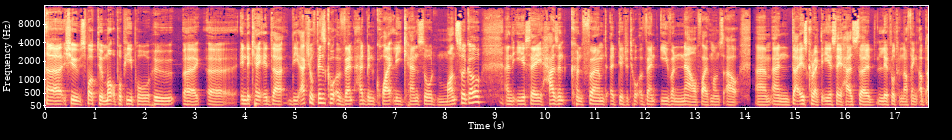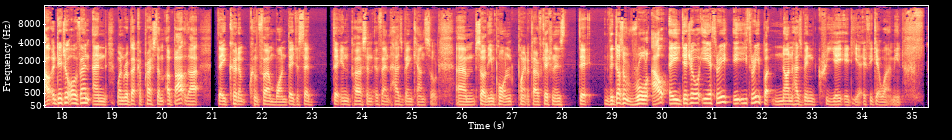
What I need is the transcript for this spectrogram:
uh, she spoke to multiple people who uh, uh, indicated that the actual physical event had been quietly cancelled months ago, and the ESA hasn't confirmed a digital event even now, five months out. Um, and that is correct. The ESA has said little to nothing about a digital event, and when Rebecca pressed them about that, they couldn't confirm one. They just said the in-person event has been cancelled. Um, so the important point of clarification is that it doesn't rule out a digital E3, E3, but none has been created yet, if you get what I mean.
